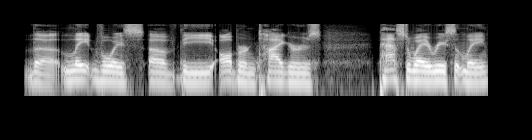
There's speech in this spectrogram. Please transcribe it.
the late voice of the Auburn Tigers, passed away recently,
